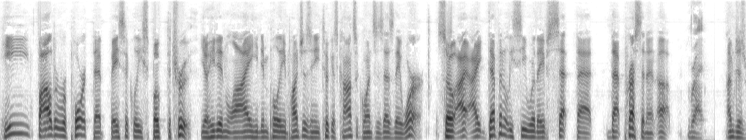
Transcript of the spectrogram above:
he filed a report that basically spoke the truth. You know, he didn't lie, he didn't pull any punches, and he took his consequences as they were. So I, I definitely see where they've set that that precedent up. Right. I'm just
